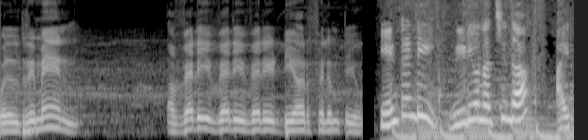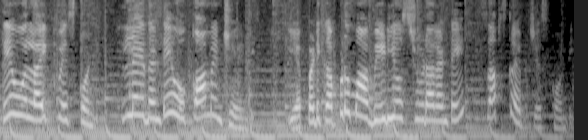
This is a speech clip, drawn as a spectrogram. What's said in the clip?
will remain a very very very dear film to you ఏంటండి? వీడియో నచ్చిందా? అయితే ఓ లైక్ వేసుకోండి. లేదంటే ఓ కామెంట్ చేయండి. ఎప్పటికప్పుడు మా వీడియోస్ చూడాలంటే సబ్స్క్రైబ్ చేసుకోండి.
